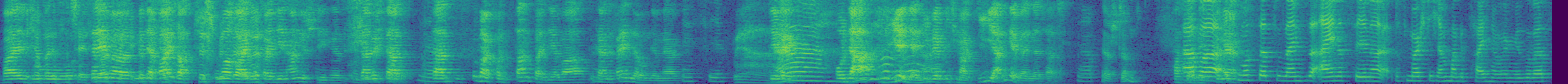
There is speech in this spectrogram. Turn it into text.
weil Ich du selber mit dass ich dabei einen warst, Tisch dass immer weiter bei dir angestiegen ist. Und dadurch, dass Ja. da das immer konstant bei dir war, hast du keine. Veränderung gemerkt. I see. Ja. Direkt. Ah. Und da Lien ja nie wirklich Magie angewendet hat, Ja, stimmt. hast Aber ich muss dazu sagen, diese eine Szene, das möchte ich einfach mal gezeichnet haben, irgendwie sowas,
